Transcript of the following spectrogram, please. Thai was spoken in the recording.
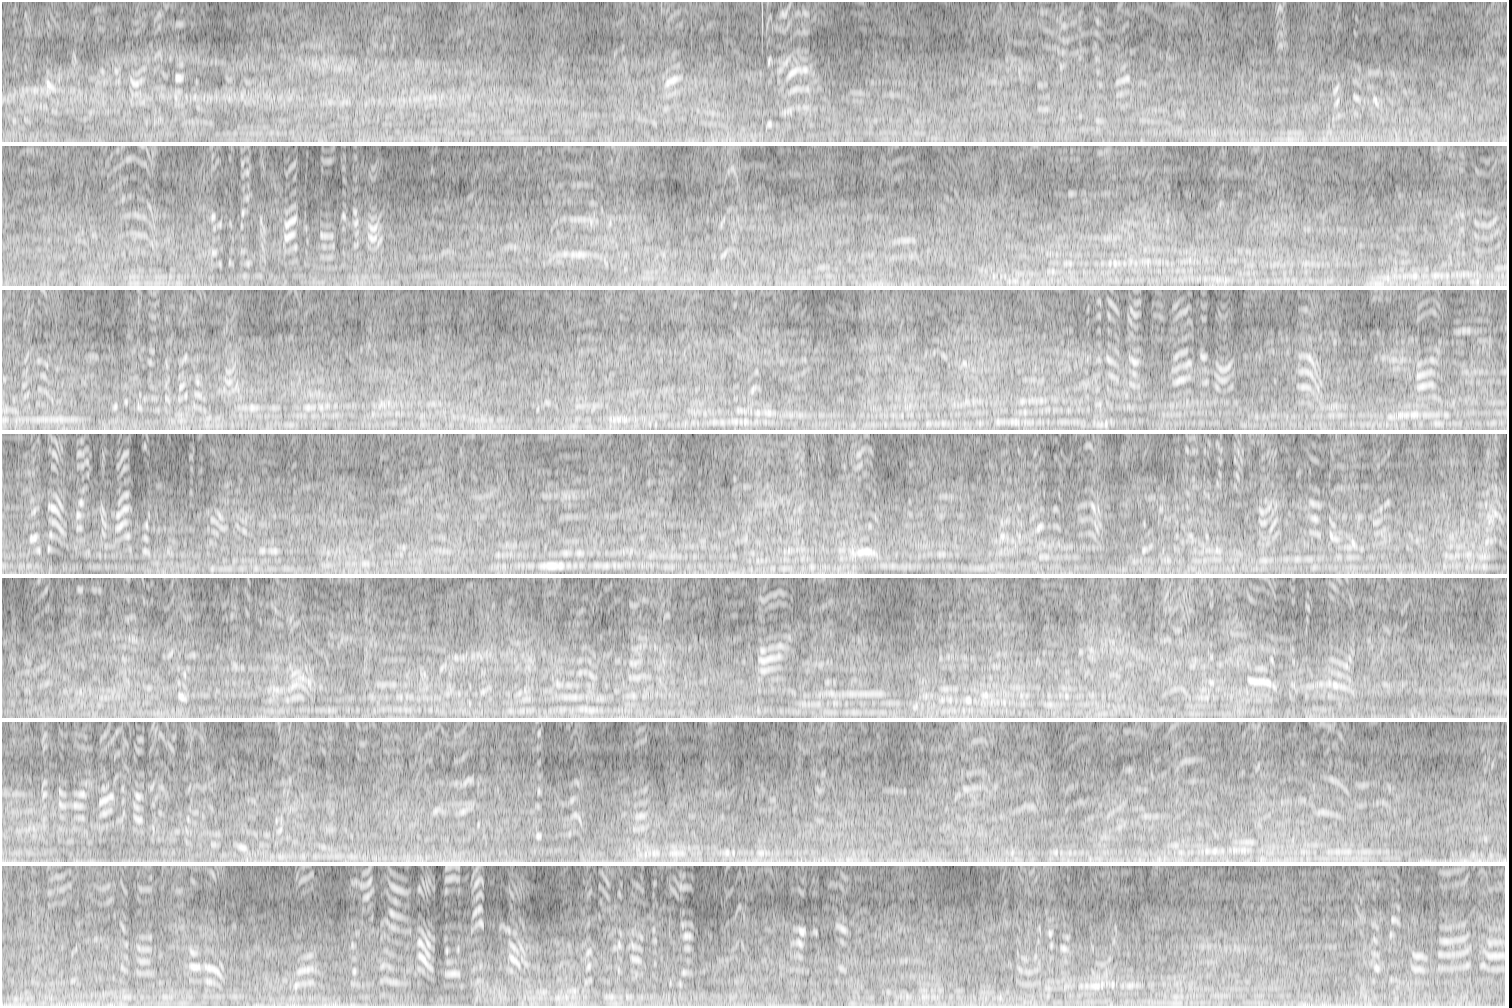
เด็กๆต่อแถวกันนะคะ เล่นบ้านลมนะคะ นี่คือบ้านลมคิดเรื่องน้องเล่นกันเยอะมากเลยต้องกระโดดเราจะไปสัมภาษณ์น้องๆกันนะคะนะ ประธานนักเรียนประธานนักเรียนพี่โต๊ดนะคะพี่โต๊ดพี่ชิมร้เพลงเพอมากค่ะ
